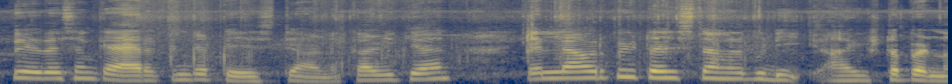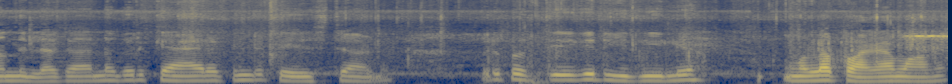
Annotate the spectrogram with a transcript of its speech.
ഇത് ഏകദേശം ക്യാരറ്റിന്റെ ടേസ്റ്റാണ് കഴിക്കാൻ എല്ലാവർക്കും ഈ ടേസ്റ്റ് അങ്ങനെ പിടി ഇഷ്ടപ്പെടണമെന്നില്ല. കാരണം ഇതൊരു ക്യാരറ്റിന്റെ ടേസ്റ്റാണ് ഒരു പ്രത്യേക രീതിയിൽ ഉള്ള പഴമാണ്.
